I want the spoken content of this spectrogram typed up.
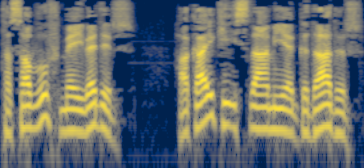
Tasavvuf meyvedir. Hakaiki İslamiye gıdadır.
